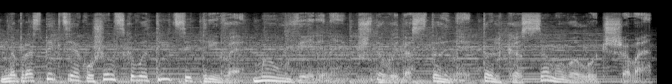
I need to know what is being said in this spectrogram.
на проспекте Акушинского 33В. Мы уверены, что вы достойны только самого лучшего.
